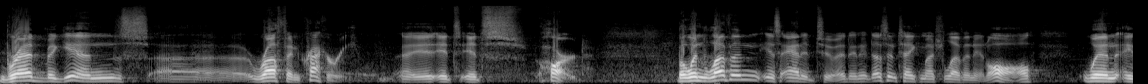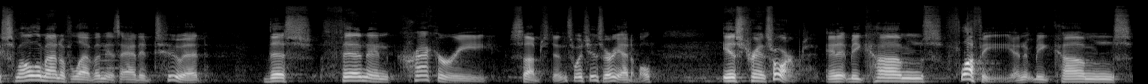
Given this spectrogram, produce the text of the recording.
Bread begins uh, rough and crackery, it, it's, it's hard. But when leaven is added to it, and it doesn't take much leaven at all, when a small amount of leaven is added to it, this thin and crackery substance, which is very edible, is transformed and it becomes fluffy and it becomes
